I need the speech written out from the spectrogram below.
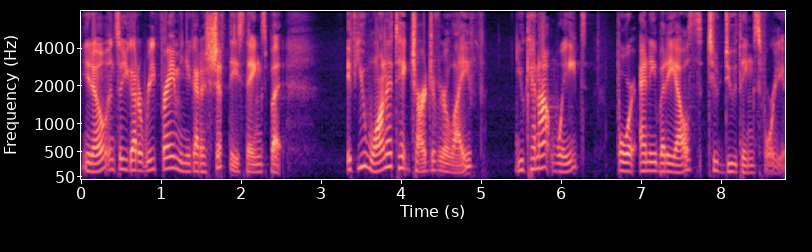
You know, and so you got to reframe and you got to shift these things. But if you want to take charge of your life, you cannot wait for anybody else to do things for you.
